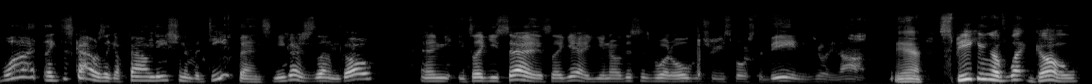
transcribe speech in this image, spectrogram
what? Like this guy was like a foundation of a defense, and you guys just let him go. And it's like you said, it's like, yeah, you know, this is what Ogletree is supposed to be, and he's really not. Yeah. Speaking of let go,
